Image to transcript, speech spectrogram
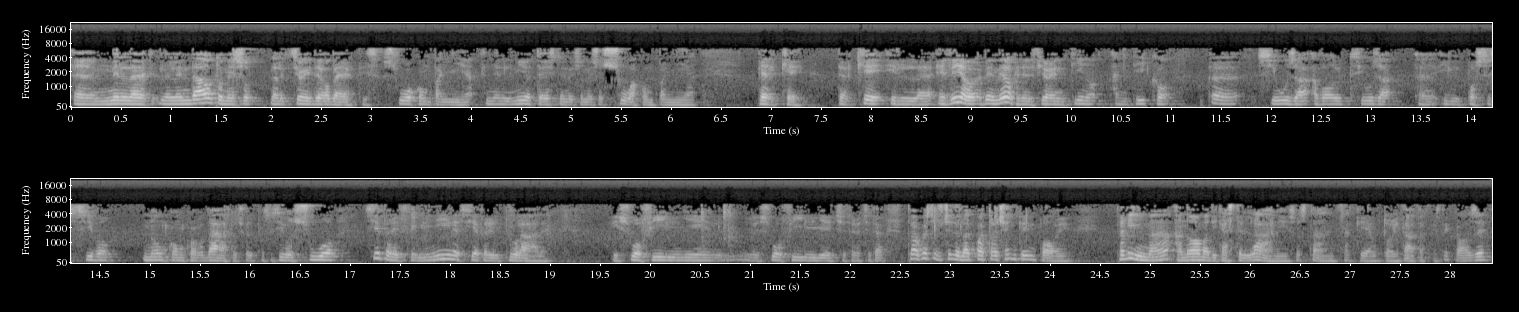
Eh, nel, nell'endout ho messo la lezione di De Robertis, suo compagnia, e nel mio testo invece ho messo sua compagnia. Perché? Perché il- è, vero, è ben vero che nel fiorentino antico eh, si usa a volte si usa, eh, il possessivo non concordato, cioè il possessivo suo, sia per il femminile sia per il plurale i suoi figli, le sue figlie, eccetera, eccetera. Però questo succede dal 400 in poi. Prima, a norma di Castellani, in sostanza, che è autorità per queste cose,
